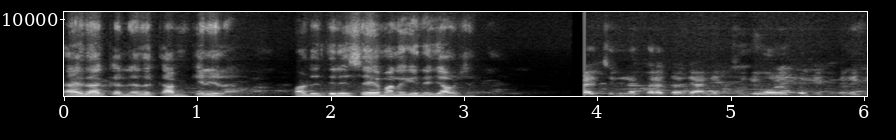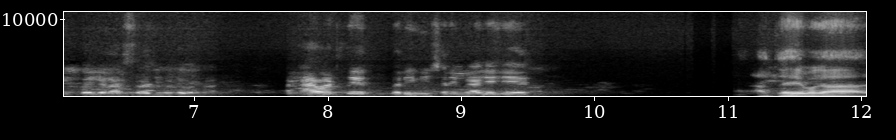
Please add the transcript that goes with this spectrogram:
कायदा करण्याचं काम केलेलं आहे. मात्र त्यांनी संयमानं घेण्याची आवश्यकता चिन्ह जुनी ओळख होती तुम्ही देखील पहिले राष्ट्रवादीमध्ये होता. आता काय वाटतंय तरी निशाणी मिळालेली आहे आता हे बघा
